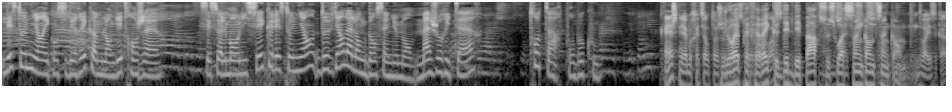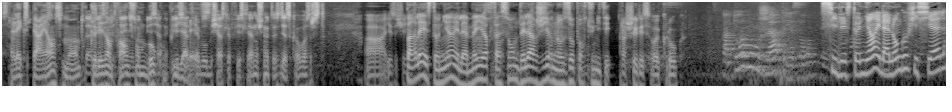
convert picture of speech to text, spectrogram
l'estonien est considéré comme langue étrangère. C'est seulement au lycée que l'estonien devient la langue d'enseignement majoritaire, trop tard pour beaucoup. J'aurais préféré que dès le départ ce soit 50-50. L'expérience montre que les enfants sont beaucoup plus à l'aise. Parler estonien est la meilleure façon d'élargir nos opportunités. Si l'estonien est la langue officielle,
